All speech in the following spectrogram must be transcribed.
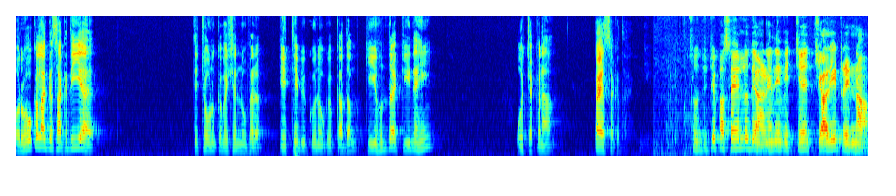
ਰੋਕ ਲੱਗ ਸਕਦੀ ਹੈ, ਤੇ ਚੋਣ ਕਮਿਸ਼ਨ ਨੂੰ ਫਿਰ ਇੱਥੇ ਵੀ ਕੋਈ ਨਾ ਕੋਈ ਕਦਮ ਕੀ ਹੁੰਦਾ, ਕੀ ਨਹੀਂ, ਉਹ ਚੱਕਣਾ ਪੈ ਸਕਦਾ ਸੋ ਦੂਜੇ ਪਾਸੇ ਲੁਧਿਆਣੇ ਦੇ ਵਿੱਚ 40 ਟ੍ਰੇਨਾਂ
